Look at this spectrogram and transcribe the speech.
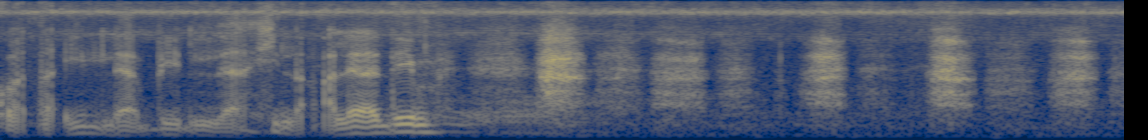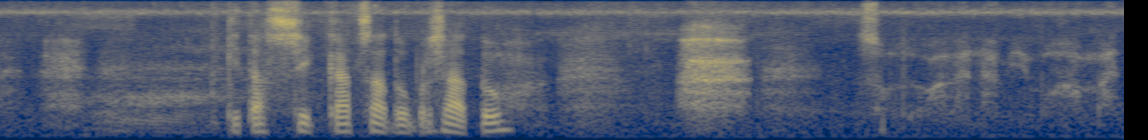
quwata illa billahil aliyil Kita sikat satu persatu. Sallu ala Nabi Muhammad.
